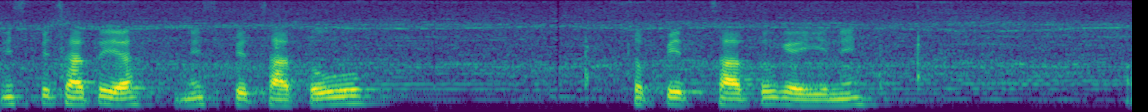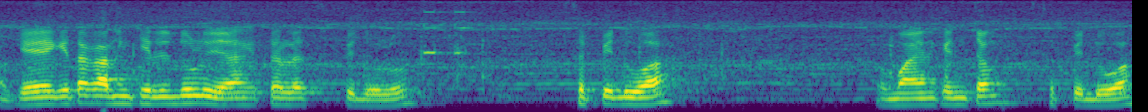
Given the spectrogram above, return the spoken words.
ini speed 1 ya. Ini speed 1 speed 1 kayak gini. Oke kita kanan kiri dulu ya. Kita lihat speed dulu. Speed 2 lumayan kenceng speed 2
